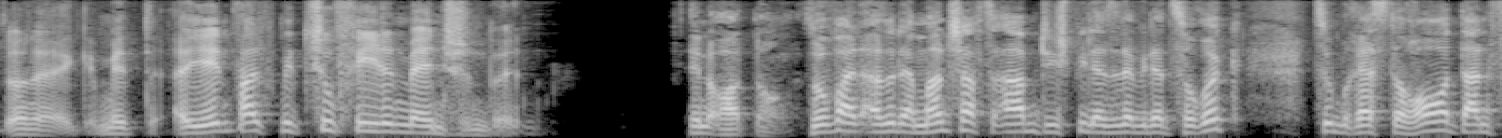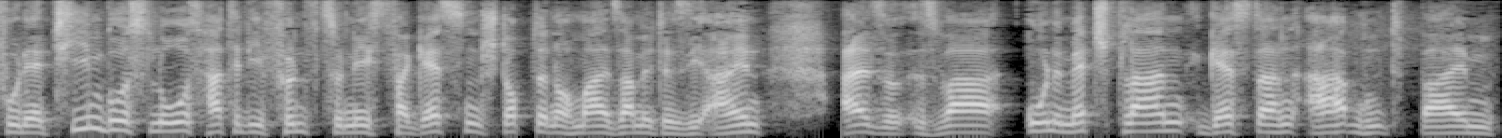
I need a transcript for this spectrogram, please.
sondern mit, jedenfalls mit zu vielen Menschen drin. In Ordnung. Soweit also der Mannschaftsabend. Die Spieler sind dann wieder zurück zum Restaurant. Dann fuhr der Teambus los, hatte die fünf zunächst vergessen, stoppte nochmal, sammelte sie ein. Also es war ohne Matchplan gestern Abend beim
